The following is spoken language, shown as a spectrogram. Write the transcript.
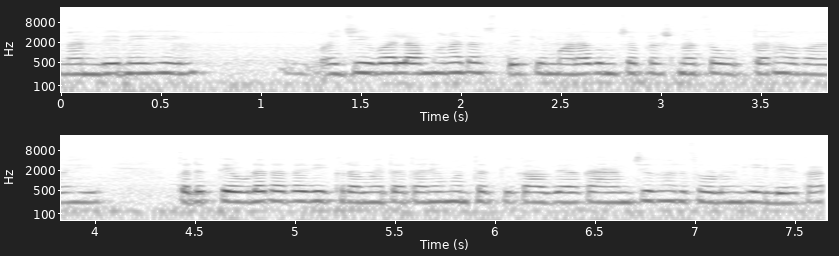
नंदिनी ही जीवाला म्हणत असते की मला तुमच्या प्रश्नाचं उत्तर हवं आहे. तर तेवढ्यात आता विक्रम येतात आणि म्हणतात की काव्या कायमची घर सोडून गेली आहे का?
